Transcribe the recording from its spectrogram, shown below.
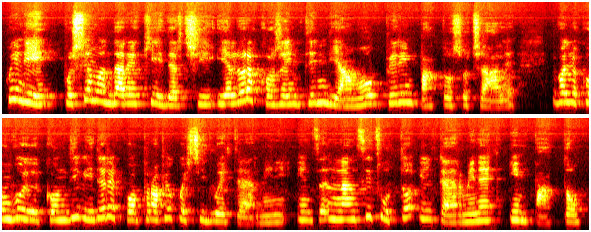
Quindi possiamo andare a chiederci, e allora cosa intendiamo per impatto sociale? voglio con voi condividere proprio questi due termini. Innanzitutto il termine impatto.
